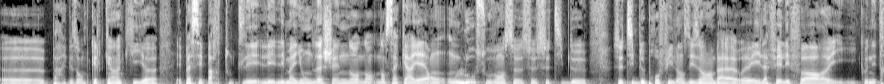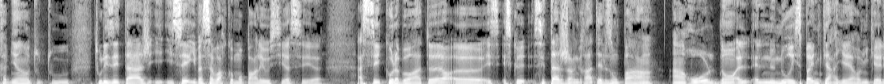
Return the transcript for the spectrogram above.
par exemple, quelqu'un qui est passé par toutes les, les, les, maillons de la chaîne dans, dans, dans sa carrière. On, on, loue souvent ce, ce, ce, type de ce type de profil en se disant, bah oui, il a fait l'effort, il, connaît très bien tout, tout, tous les étages, il, sait, il va savoir comment parler aussi à ses à ses collaborateurs. Est-ce que ces tâches ingrates, elles ont pas un un rôle dans elles, ne nourrissent pas une carrière, Michael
